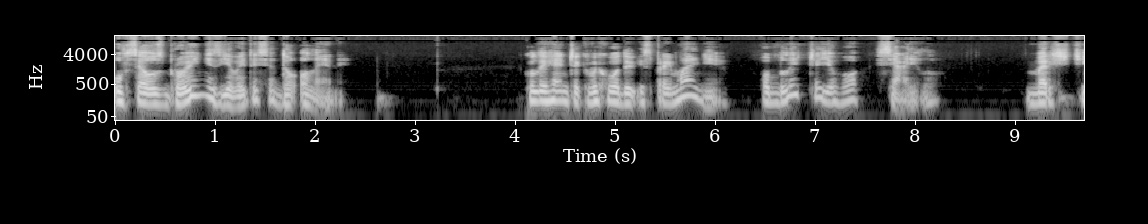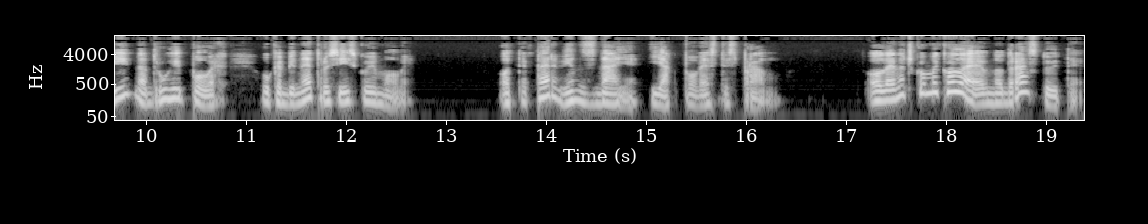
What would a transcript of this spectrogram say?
у всеозброєнні з'явитися до Олени. Коли Генчик виходив із приймальні, обличчя його сяїло. Мерщі на другий поверх у кабінет російської мови. От тепер він знає, як повести справу. Оленочко Миколаївно, здрастуйте.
